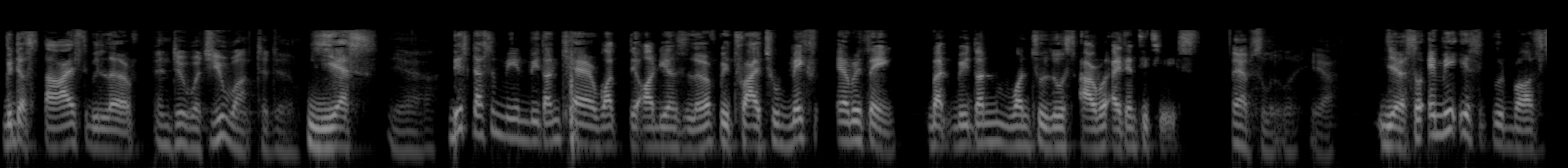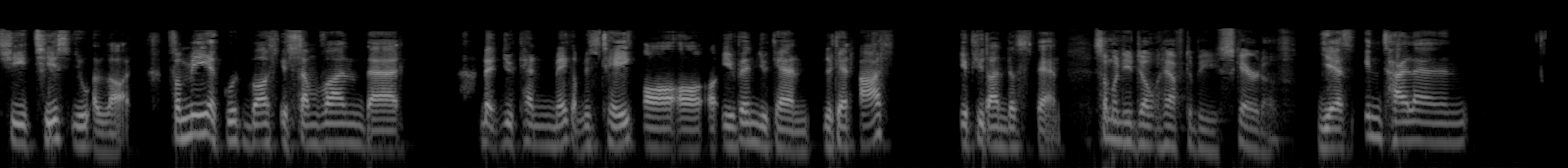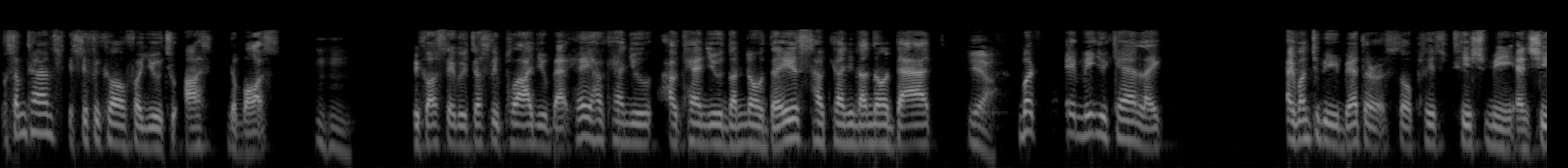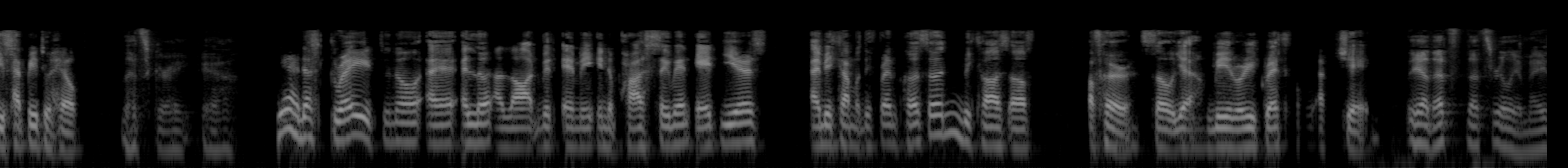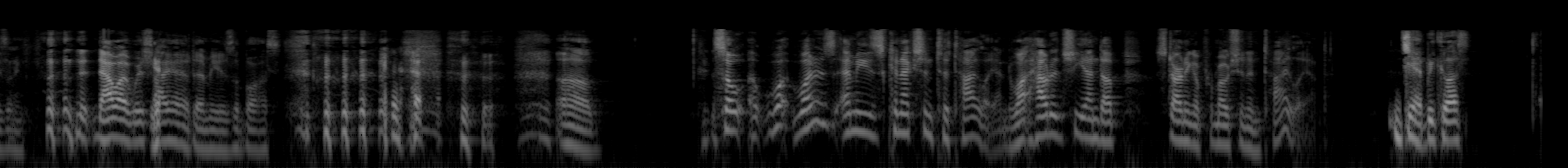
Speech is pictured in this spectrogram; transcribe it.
with the styles we love. and do what you want to do. Yes, Yeah. this doesn't mean we don't care what the audience love. We try to mix everything, but we don't want to lose our identities. Absolutely. Yeah. Yeah, so Amy is a good boss. She teaches you a lot. For me, a good boss is someone that that you can make a mistake or, or, or even you can you can ask if you don't understand. Someone you don't have to be scared of. Yes, in Thailand, sometimes it's difficult for you to ask the boss hmm because they will just reply you back, hey, how can you how can you not know this? How can you not know that? Yeah. But Amy, you can like, I want to be better, so please teach me, and she's happy to help. That's great. Yeah. Yeah, that's great. You know, I, I learned a lot with Amy in the past seven, eight years. I become a different person because of of her. So yeah, be really grateful, appreciate. Yeah, that's that's really amazing. now I wish Yeah. I had Emi as a boss. um, so, uh, what what is Emi's connection to Thailand? What, how did she end up starting a promotion in Thailand? Yeah, because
